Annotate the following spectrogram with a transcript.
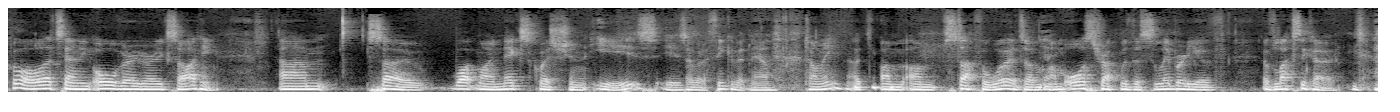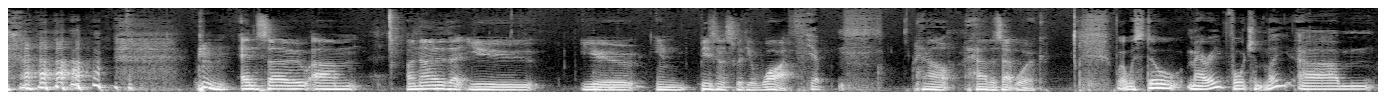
cool. That's sounding all very very exciting. Um, so, what my next question is is I've got to think of it now, Tommy. I, I'm I'm stuck for words. I'm, Yeah. I'm awestruck with the celebrity of of Luxico. and so um, I know that you you're in business with your wife. Yep. How how does that work? Well, we're still married, fortunately. Um,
